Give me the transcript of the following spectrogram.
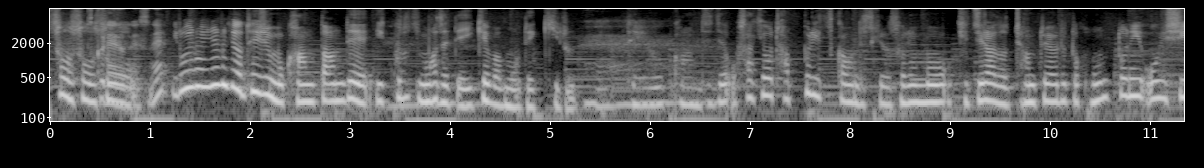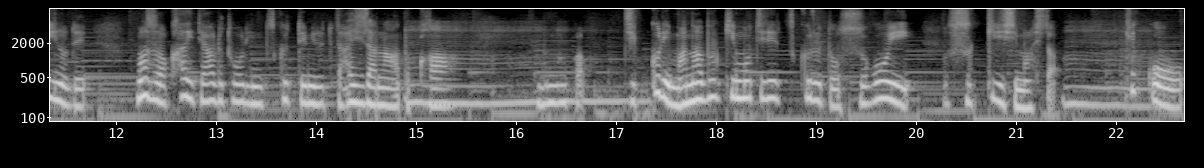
そうそう作れるんですね。いろいろ入れるけど手順も簡単で一個ずつ混ぜていけばもうできるっていう感じでお酒をたっぷり使うんですけどそれもケチらずちゃんとやると本当に美味しいのでまずは書いてある通りに作ってみるって大事だなとか。もうなんかじっくり学ぶ気持ちで作るとすごいすっきりしました。結構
